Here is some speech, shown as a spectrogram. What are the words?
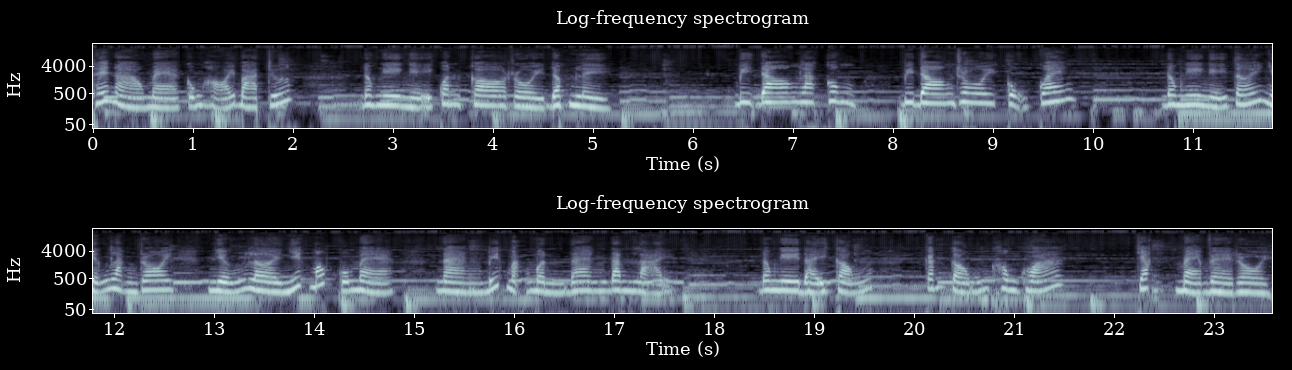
Thế nào mẹ cũng hỏi bà trước. Đông Nghi nghĩ quanh co rồi đâm lì. Bị đòn là cung, bị đòn rồi cũng quen. Đông Nghi nghĩ tới những lần roi, những lời nhiếc móc của mẹ, nàng biết mặt mình đang đanh lại. Đông Nghi đẩy cổng, cánh cổng không khóa. Chắc mẹ về rồi.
